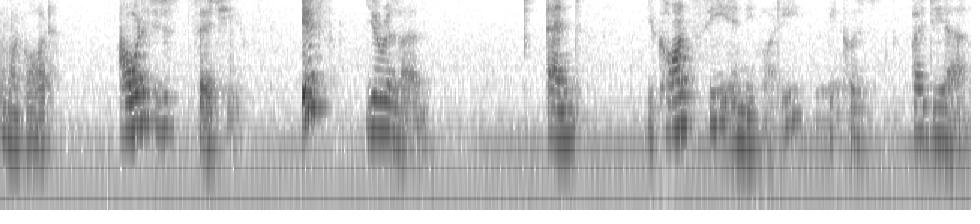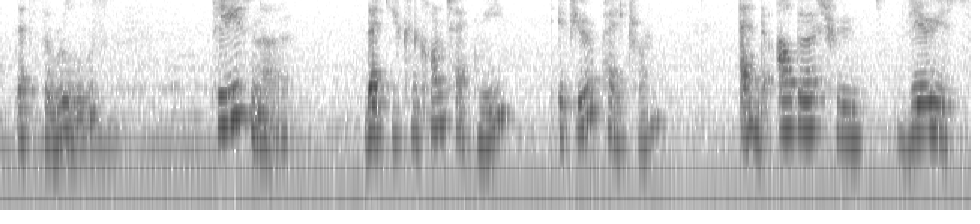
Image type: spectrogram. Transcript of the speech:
Oh my God. I wanted to just say to you, if you're alone and you can't see anybody because, oh dear, that's the rules, please know that you can contact me if you're a patron and I'll go through various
